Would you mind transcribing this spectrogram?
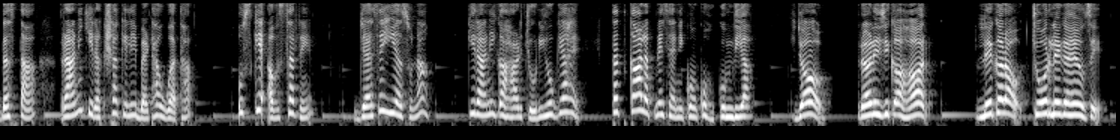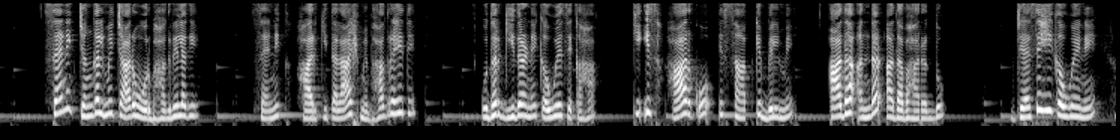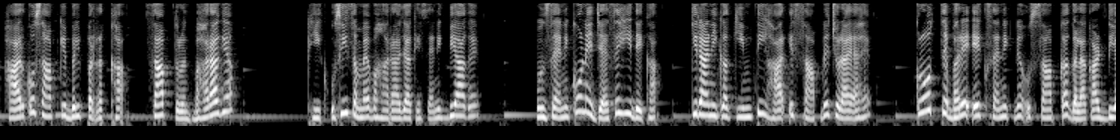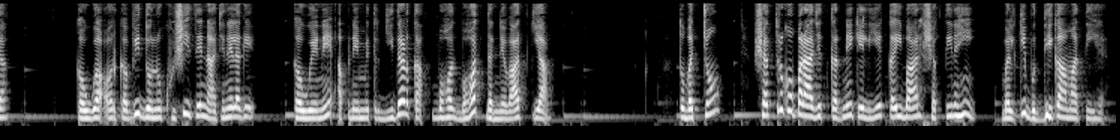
दस्ता रानी की रक्षा के लिए बैठा हुआ था। उसके अवसर ने जैसे ही यह सुना कि रानी का हार चोरी हो गया है तत्काल अपने सैनिकों को हुक्म दिया। जाओ रानी जी का हार लेकर आओ चोर ले गए हैं उसे। सैनिक जंगल में चारों ओर भागने लगे। सैनिक हार की तलाश में भाग रहे थे। उधर गीदड़ ने कौए से कहा कि इस हार को इस सांप के बिल में आधा अंदर आधा बाहर रख दो। जैसे ही कौए ने हार को सांप के बिल पर रखा। सांप तुरंत बाहर आ गया। ठीक उसी समय वहाँ राजा के सैनिक भी आ गए। उन सैनिकों ने जैसे ही देखा कि रानी का कीमती हार इस सांप ने चुराया है, क्रोध से भरे एक सैनिक ने उस सांप का गला काट दिया। कौआ और कवि दोनों खुशी से नाचने लगे। कौए ने अपने मित्र गीदड़ का बहुत बहुत धन्यवाद किया। तो बच्चों, शत्रु को पराजित करने के लिए कई बार शक्ति नहीं, बल्कि बुद्धि काम आती है।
